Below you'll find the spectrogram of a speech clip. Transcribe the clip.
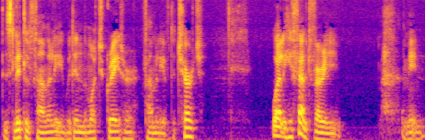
this little family within the much greater family of the church. Well, he felt very, I mean,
